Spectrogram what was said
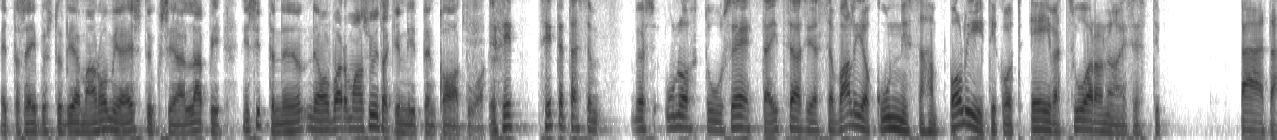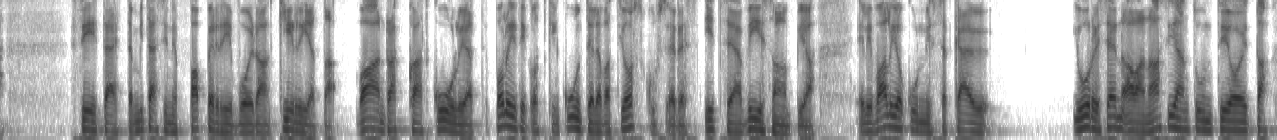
että se ei pysty viemään omia esityksiään läpi, niin sitten ne, ne on varmaan syytäkin niiden kaatua. Ja sit, sitten tässä myös unohtuu se, että itse asiassa valiokunnissahan poliitikot eivät suoranaisesti päätä siitä, että mitä sinne paperiin voidaan kirjata, vaan rakkaat kuulijat, poliitikotkin kuuntelevat joskus edes itseään viisaampia. Eli valiokunnissa käy juuri sen alan asiantuntijoita –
